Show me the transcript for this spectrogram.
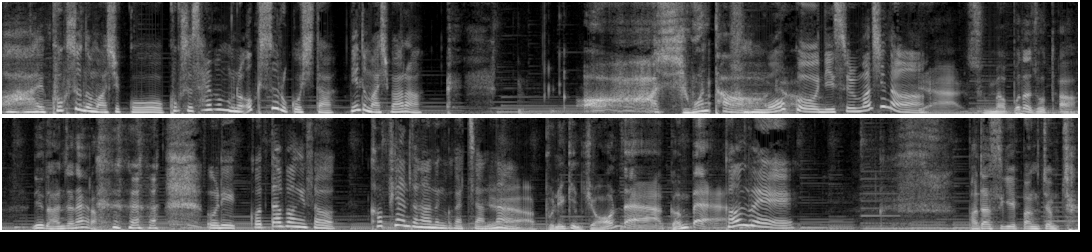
와 국수도 맛있고 국수 삶은 물은 억수로 꽃이다. 니도 마시봐라. 아 시원타 먹고 니술 마시나? 야 술맛보다 좋다. 니도 한잔 해라. 우리 꽃다방에서 커피 한 잔 하는 것 같지 않나? 야 분위긴 좋은데 건배 건배. 받아쓰기 빵점짜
